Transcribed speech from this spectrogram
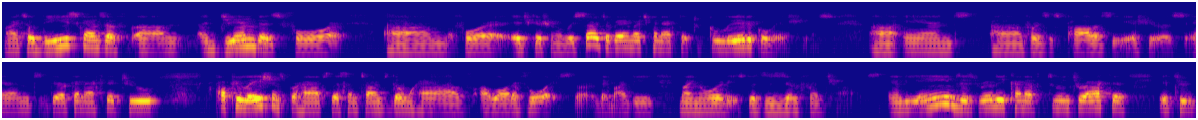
Right? So these kinds of um, agendas for um, for educational research are very much connected to political issues uh, and, uh, for instance, policy issues, and they're connected to populations perhaps that sometimes don't have a lot of voice, or they might be minorities, the disenfranchised. And the aims is really kind of to interact, uh, to,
